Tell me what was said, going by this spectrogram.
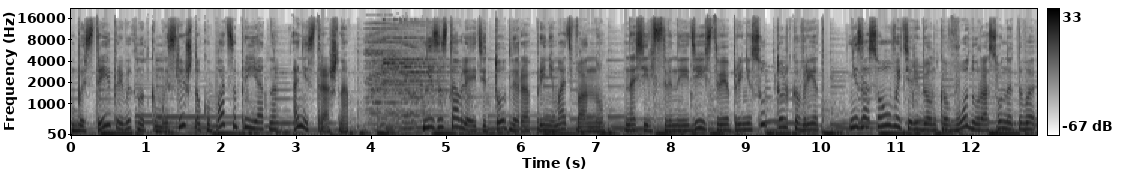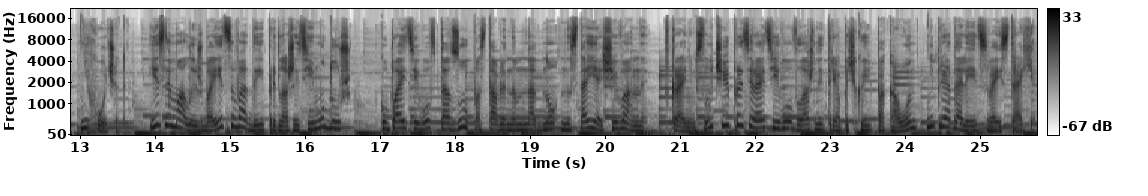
быстрее привыкнут к мысли, что купаться приятно, а не страшно. Не заставляйте Тодлера принимать ванну. Насильственные действия принесут только вред. Не засовывайте ребенка в воду, раз он этого не хочет. Если малыш боится воды, предложите ему душ. Купайте его в тазу, поставленном на дно настоящей ванны. В крайнем случае протирайте его влажной тряпочкой, пока он не преодолеет свои страхи.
